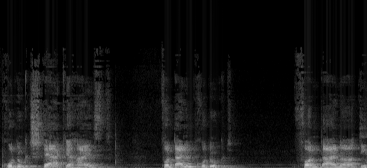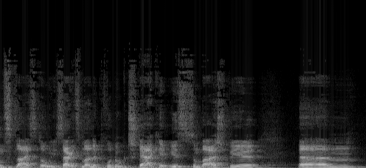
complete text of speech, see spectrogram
Produktstärke heißt, von deinem Produkt, von deiner Dienstleistung, ich sage jetzt mal, eine Produktstärke ist zum Beispiel, ähm,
